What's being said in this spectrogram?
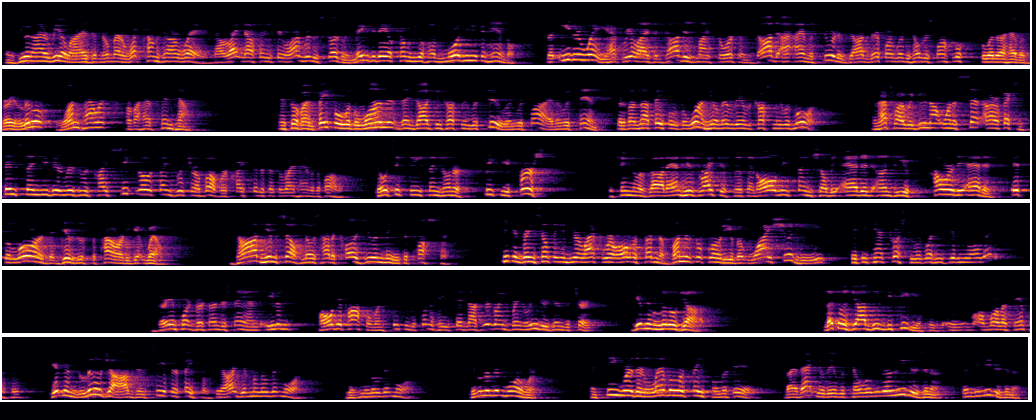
And if you and I realize that no matter what comes our way, now right now some of you say, well, I'm really struggling. Maybe the day will come and you'll have more than you can handle. But either way, you have to realize that God is my source and God, I, I am a steward of God, and therefore I'm going to be held responsible for whether I have a very little, one talent, or if I have ten talents. And so if I'm faithful with the one, then God can trust me with two, and with five, and with ten. But if I'm not faithful with the one, He'll never be able to trust me with more. And that's why we do not want to set our affections. Since then ye be risen with Christ, seek those things which are above, where Christ sitteth at the right hand of the Father. Don't seek these things on earth. Seek ye first the kingdom of God and His righteousness, and all these things shall be added unto you. How are they added? It's the Lord that gives us the power to get well. God Himself knows how to cause you and me to prosper. He can bring something into your life where all of a sudden abundance will flow to you, but why should He if He can't trust you with what He's given you already? Very important for us to understand. Even Paul the Apostle, when speaking to Timothy, he said, Now, if you're going to bring leaders into the church, give them little jobs. Let those jobs even be tedious, is, more or less the emphasis. Give them little jobs and see if they're faithful. If they are, give them a little bit more. Give them a little bit more. Give them a little bit more work. And see where their level of faithfulness is. By that, you'll be able to tell whether they're leaders enough. Going to be leaders enough.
